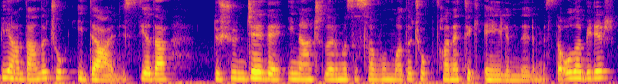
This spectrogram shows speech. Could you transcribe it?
Bir yandan da çok idealist ya da düşünce ve inançlarımızı savunmada çok fanatik eğilimlerimiz de olabilir.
